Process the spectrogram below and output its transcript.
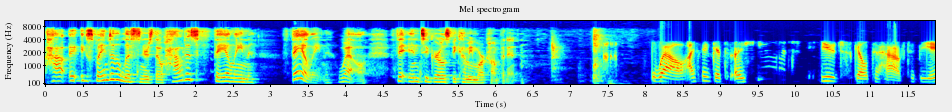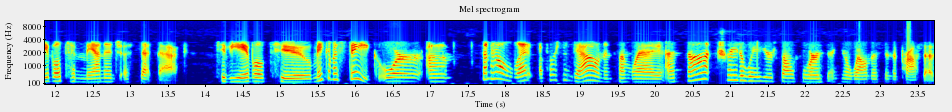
how explain to the listeners though, how does failing failing well fit into girls becoming more confident? Well, I think it's a huge, huge skill to have to be able to manage a setback, to be able to make a mistake or um, somehow let a person down in some way and not trade away your self-worth and your wellness in the process.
